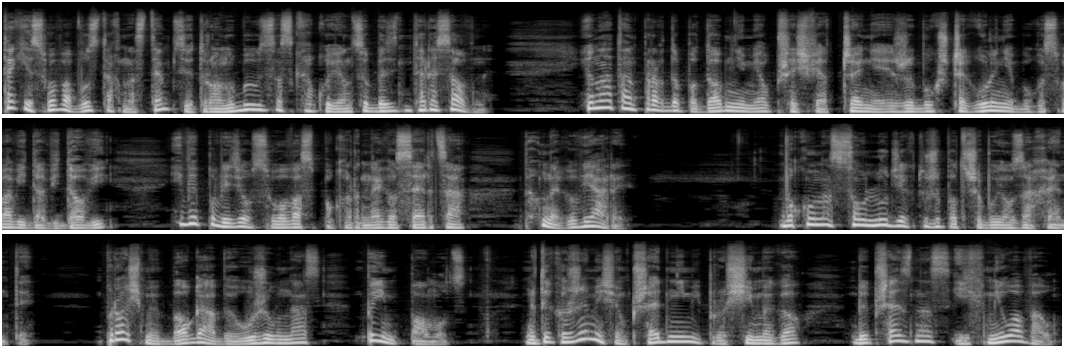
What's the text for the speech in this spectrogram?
Takie słowa w ustach następcy tronu były zaskakująco bezinteresowne. Jonatan prawdopodobnie miał przeświadczenie, że Bóg szczególnie błogosławi Dawidowi i wypowiedział słowa z pokornego serca, pełnego wiary. Wokół nas są ludzie, którzy potrzebują zachęty. Prośmy Boga, aby użył nas, by im pomóc. Gdy korzymy się przed Nim i prosimy Go, by przez nas ich miłował.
